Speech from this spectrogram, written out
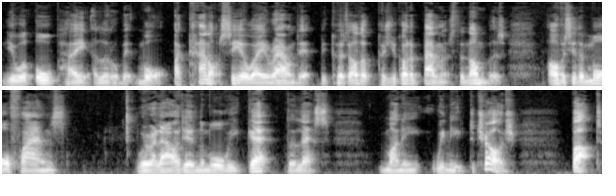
you will all pay a little bit more. I cannot see a way around it because other because you've got to balance the numbers. Obviously, the more fans we're allowed in, the more we get, the less money we need to charge. But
